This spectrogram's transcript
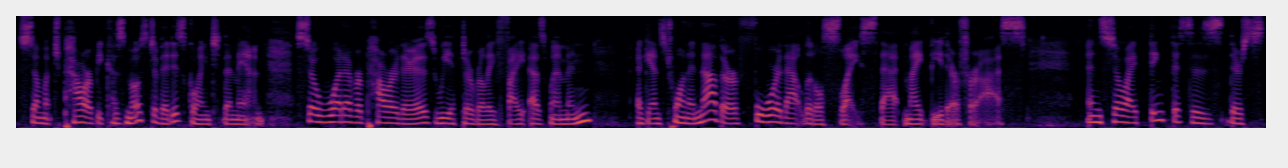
so much power because most of it is going to the man. So whatever power there is, we have to really fight as women against one another for that little slice that might be there for us. And so I think this is, there's,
